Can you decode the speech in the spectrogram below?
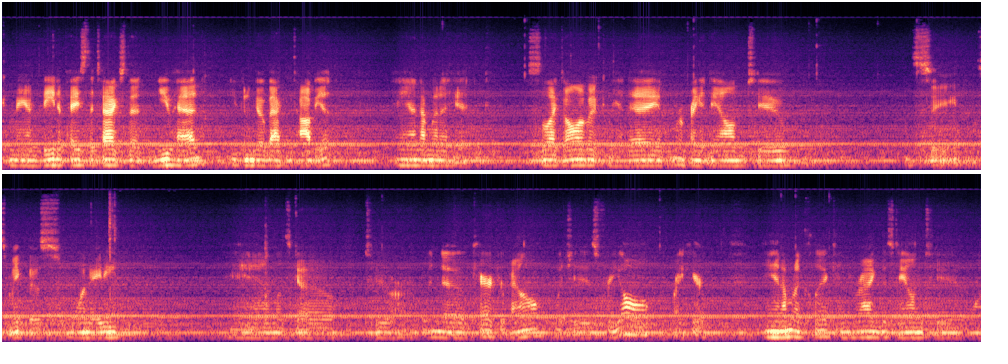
Command V to paste the text that you had. You can go back and copy it, and I'm going to hit select all of it, Command A. I'm going to bring it down to Let's see, let's make this 180. And let's go to our window character panel, which is for y'all right here. And I'm going to click and drag this down to one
